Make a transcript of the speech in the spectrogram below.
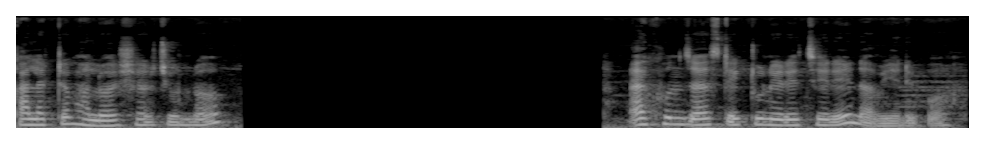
কালারটা ভালো আসার জন্য। এখন জাস্ট একটু নেড়ে চেড়ে নামিয়ে নেব।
